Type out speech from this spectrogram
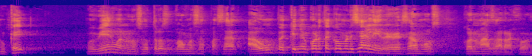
Ok, muy bien. Bueno, nosotros vamos a pasar a un pequeño corte comercial y regresamos con más Barrajón.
